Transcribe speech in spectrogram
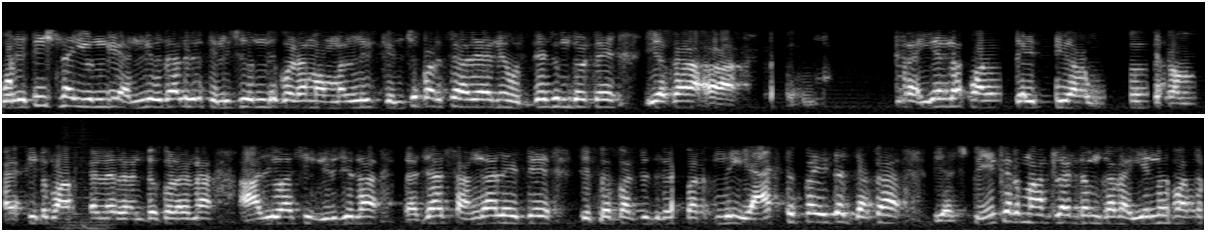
పొలిటీషియన్ అయి ఉండి అన్ని విధాలుగా తెలిసి ఉంది కూడా మమ్మల్ని కించపరచాలి అనే ఉద్దేశంతో ఈ యొక్క అయ్యన్న మాట్లాడారంటూ కూడా ఆదివాసీ గిరిజన ప్రజా సంఘాలు అయితే చెప్పే పరిస్థితి కనపడుతుంది. ఈ యాక్ట్ పై అయితే గత స్పీకర్ మాట్లాడడం కాదు అయ్యన్న పాత్ర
